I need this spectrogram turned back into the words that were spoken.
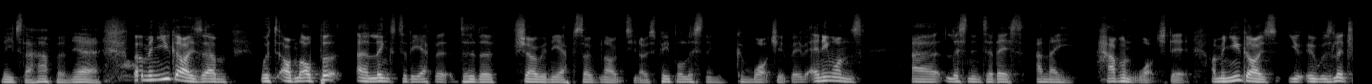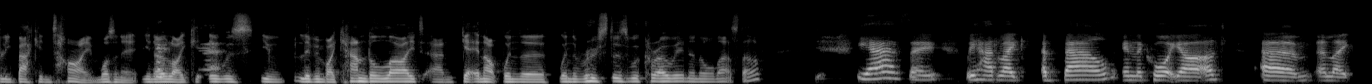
needs to happen. Yeah. But i mean you guys um with um, i'll put uh, links to the epi- to the show in the episode notes you know so people listening can watch it. But if anyone's uh, listening to this and they haven't watched it i mean you guys you it was literally back in time wasn't it? You know like yeah. it was you living by candlelight and getting up when the when the roosters were crowing and all that stuff? Yeah so we had like a bell in the courtyard um and like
